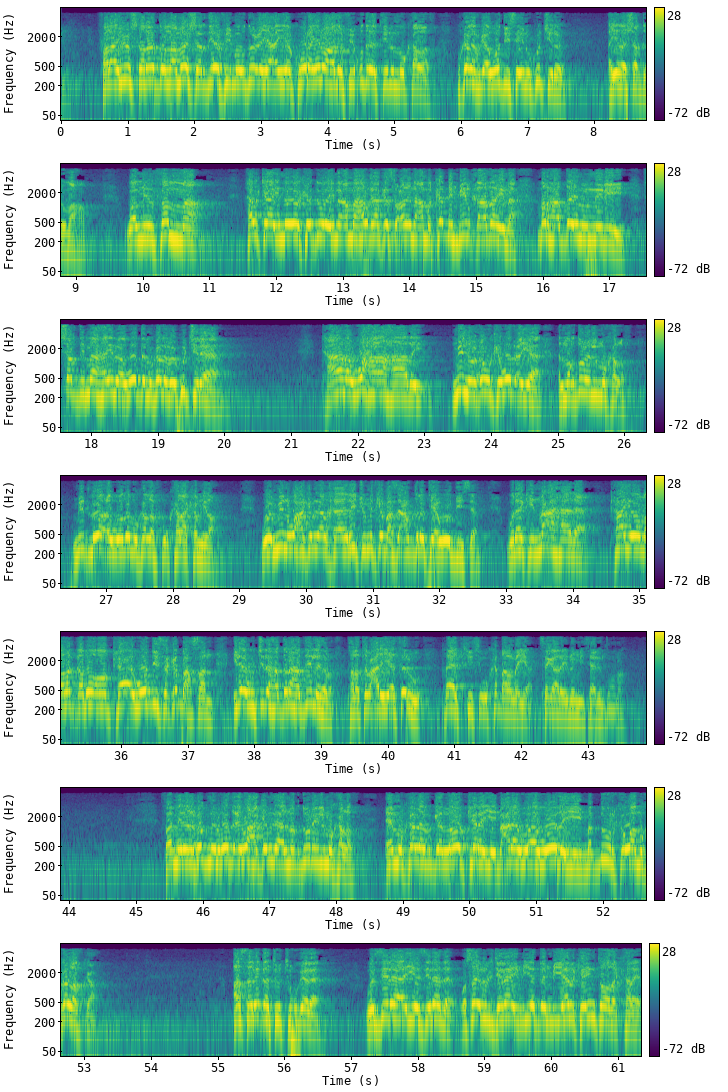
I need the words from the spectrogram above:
falaa yushtaradu lama shardiyo fii mawduucihi an yakuuna inuu ahdo fii qudrati lmukalaf mukalafka awooddiisa inuu ku jiro ayada shardi umaha wa min hama halkaa inagoo ka duulayna ama halkaa ka soconayna ama ka dhimbiil qaadanayna mar haddaynu nidhi shardi maaha inuu awoodda mukalafka ku jiraa kaana waxa ahaaday minhu xukunka wadciga almaqduuru lilmukalaf mid loo awoodo mukalafku kalaa ka mida. Wa minhu waxaa ka mid a alkhaariju mid ka baxsan can qudrati awooddiisa. Walaakin maca haada kaa iyadoo lala qabo oo kaa awooddiisa ka baxsan idaa wujida haddana haddii la helo tarataba calayhi aharuhu raadkiisi uu ka dhalanaya isagaana inoo miisaalin doonaa fa min alxukmi alwadci waxaa ka mid ah almaqduuri lilmukalaf ee mukalafka loo karayay macnaha uu awoodayey maqduurka waa mukalafka asariqatu tuugada wa zinaa iyo zinada wa sayru ljaraa'im iyo dembiyaalka intooda kale.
